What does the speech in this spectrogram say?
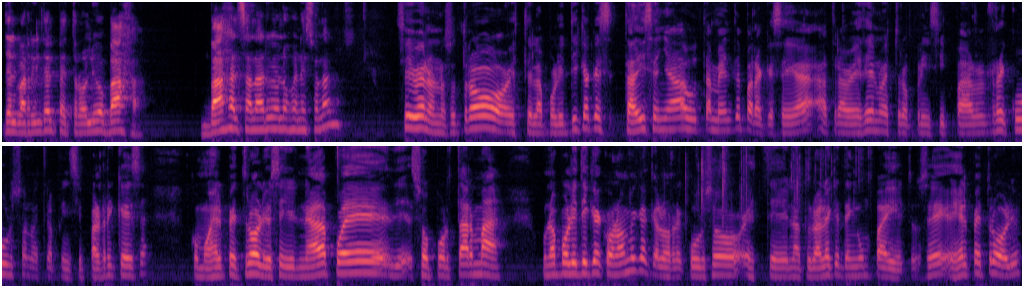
del barril del petróleo baja, ¿Baja el salario de los venezolanos? Sí, bueno, nosotros, este, la política que está diseñada justamente para que sea a través de nuestro principal recurso, nuestra principal riqueza, como es el petróleo. Es decir, nada puede soportar más una política económica que los recursos este, naturales que tenga un país. Entonces, es el petróleo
